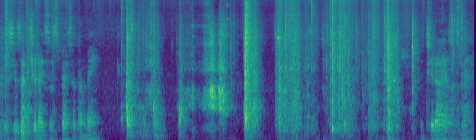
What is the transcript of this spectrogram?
Precisar tirar essas peças também. Vou tirar elas, né?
